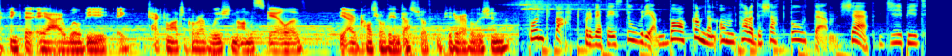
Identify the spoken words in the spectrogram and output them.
I think that AI will be a technological revolution on the scale of the agricultural, the industrial, the computer revolution. På en kvart får du veta historien bakom den omtalade chattboten ChatGPT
